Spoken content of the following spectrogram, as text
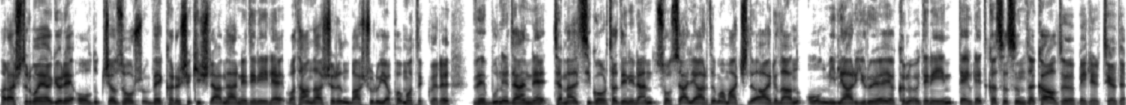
Araştırmaya göre oldukça zor ve karışık işlemler nedeniyle vatandaşların başvuru yapamadıkları ve bu nedenle temel sigorta denilen sosyal yardım amaçlı ayrılan 10 milyar euroya yakın ödeneğin devlet kasasında kaldığı belirtildi.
